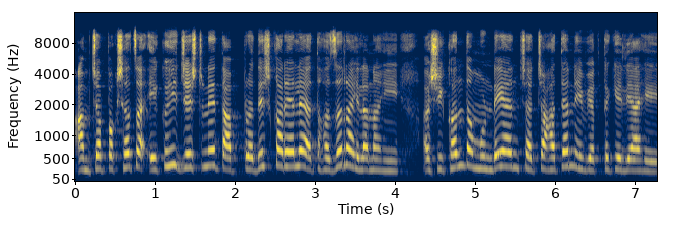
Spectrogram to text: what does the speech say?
आमच्या पक्षाचा एकही ज्येष्ठ नेता प्रदेश कार्यालयात हजर राहिला नाही अशी खंत मुंडे यांच्या चाहत्यांनी व्यक्त केली आहे.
